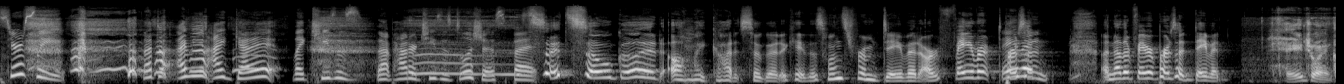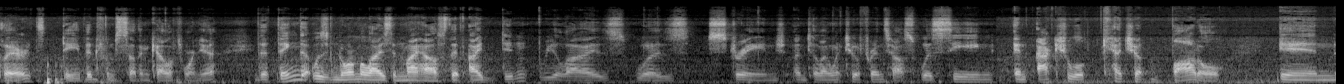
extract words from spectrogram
seriously. I mean, I get it. Like cheese is that powdered cheese is delicious, but It's, it's so good. Oh my god, it's so good. Okay, this one's from David, our favorite David. person. Another favorite person, David. Hey, Joy and Claire. It's David from Southern California. The thing that was normalized in my house that I didn't realize was strange until I went to a friend's house was seeing an actual ketchup bottle in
